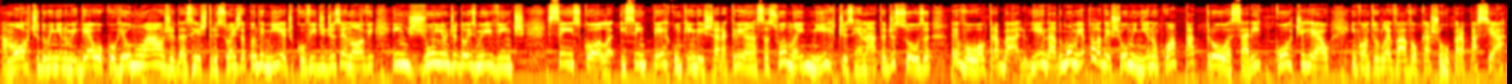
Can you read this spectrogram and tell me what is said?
A morte do menino Miguel ocorreu no auge das restrições da pandemia de Covid-19 em junho de 2020. Sem escola e sem ter com quem deixar a criança, sua mãe, Mirtes Renata de Souza, levou ao trabalho. E em dado momento, ela deixou o menino com a patroa, Sari Corte Real, enquanto levava o cachorro para passear,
